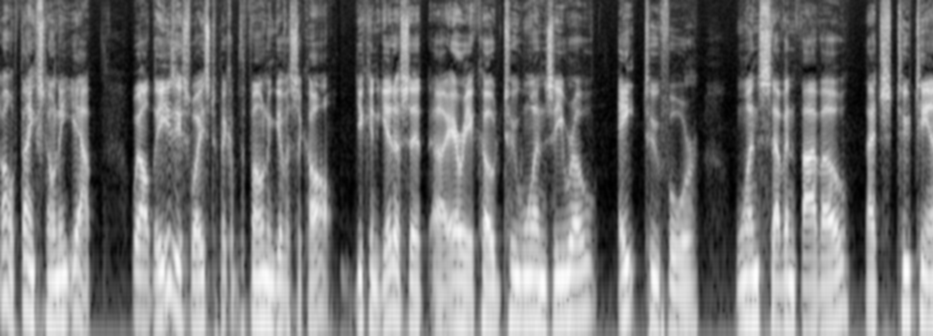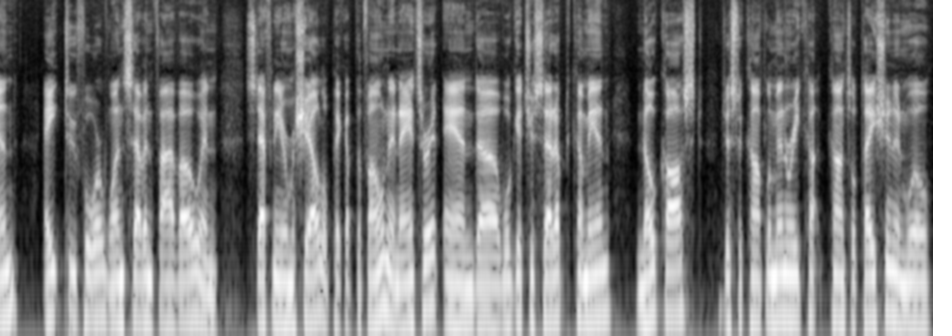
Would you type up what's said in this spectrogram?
Oh, thanks, Tony. Yeah. Well, the easiest way is to pick up the phone and give us a call. You can get us at uh, area code 210 824 1750. That's 210 824 1750. And Stephanie or Michelle will pick up the phone and answer it, and uh, we'll get you set up to come in. No cost, just a complimentary co- consultation, and we'll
